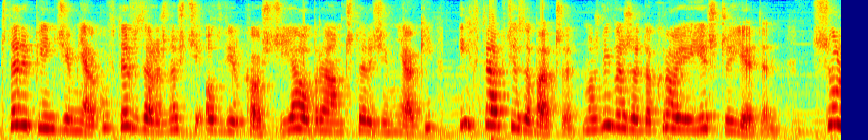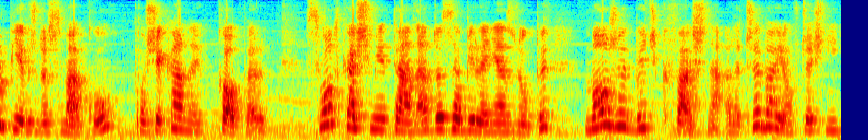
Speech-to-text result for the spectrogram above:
4-5 ziemniaków, też w zależności od wielkości. Ja obrałam 4 ziemniaki i w trakcie zobaczę. Możliwe, że dokroję jeszcze jeden. Sól, pieprz do smaku, posiekany koper, słodka śmietana do zabielenia zupy. Może być kwaśna, ale trzeba ją wcześniej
